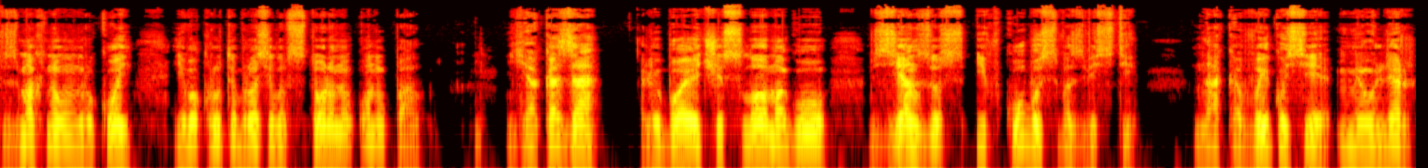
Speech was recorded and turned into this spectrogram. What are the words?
Взмахнул он рукой, его круто бросило в сторону, он упал. — Я коза, любое число могу в зензус и в кубус возвести. На-ка выкуси, Мюллер,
